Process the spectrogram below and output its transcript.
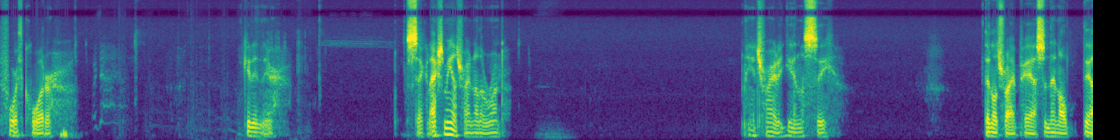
Fourth quarter. Get in there. Second. Actually, I'll try another run. Yeah, try it again. Let's see. Then I'll try a pass, and then I'll then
